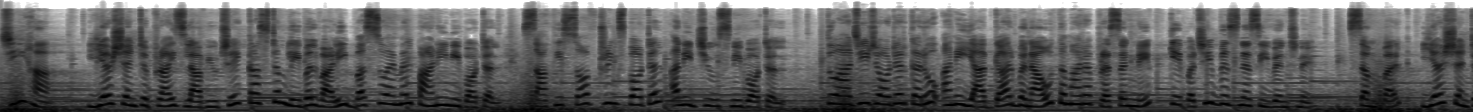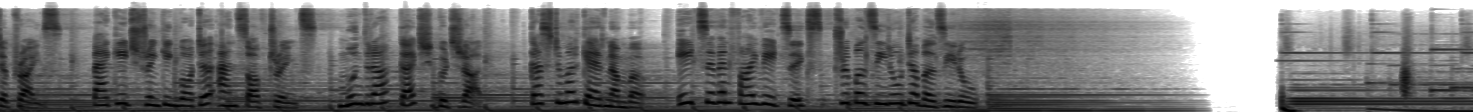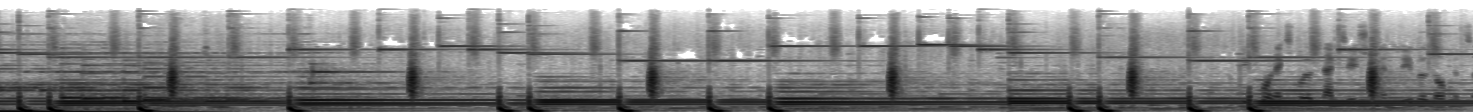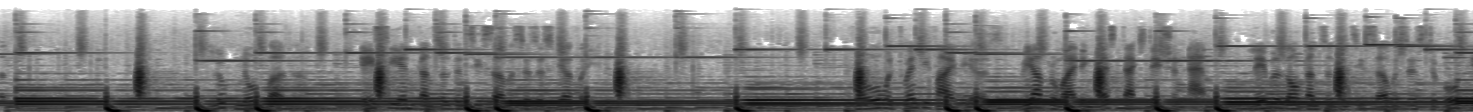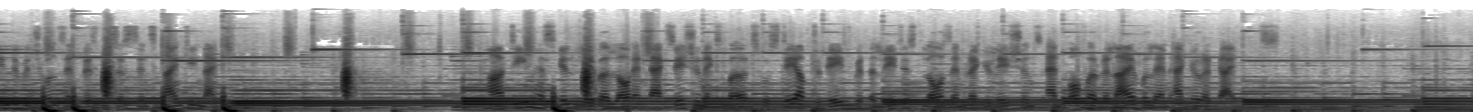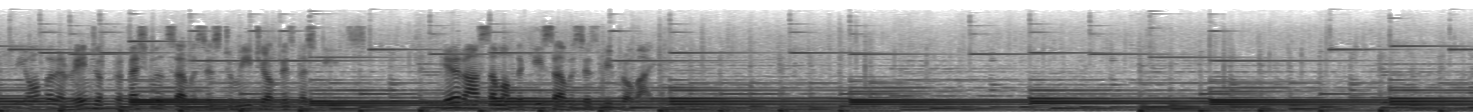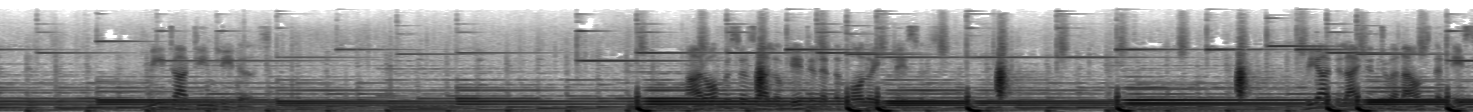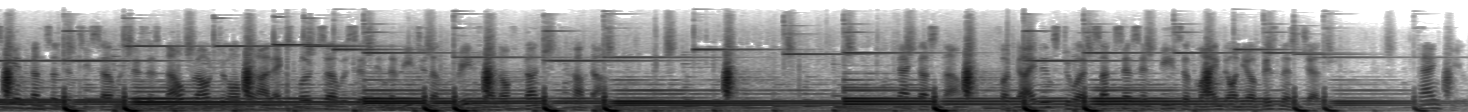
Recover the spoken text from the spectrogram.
જી હા યશ એન્ટરપ્રાઇઝ લાવ્યું છે કસ્ટમ લેબલવાળી બસો એમએલ પાણીની બોટલ સાથે સોફ્ટ ડ્રિંક્સ બોટલ અને જ્યુસની બોટલ તો આજે જ ઓર્ડર કરો અને યાદગાર બનાવો તમારા પ્રસંગને કે પછી બિઝનેસ ઇવેન્ટને સંપર્ક Yash enterprise package drinking water and soft drinks Mundra Kutch Gujarat customer care number eight seven five eight six triple zero double zero taxation and labor law. Look no further. ACN Consultancy Services is here for you. For over 25 years, we are providing best taxation and labor law consultancy services to both individuals and businesses since 1990. Our team has skilled labor law and taxation experts who stay up to date with the latest laws and regulations and offer reliable and accurate guidance. A range of professional services to meet your business needs. Here are some of the key services we provide. Meet our team leaders. Our offices are located at the following places. We are delighted to announce that ACN Consultancy Services is now proud to offer our expert services in the region of Great Run of Kutch, Khavda. Contact us now for guidance towards success and peace of mind on your business journey. Thank you.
